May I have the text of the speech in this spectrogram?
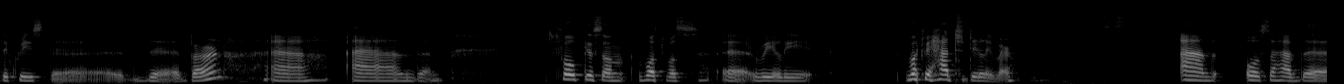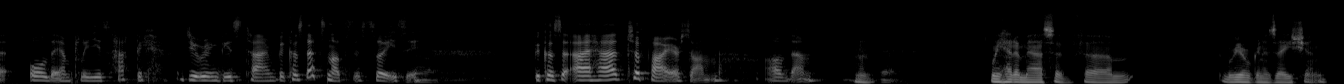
decrease the the burn uh, and. Um, focus on what was uh, really what we had to deliver and also have the all the employees happy during this time because that's not so easy because i had to fire some of them. We had a massive um, reorganization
